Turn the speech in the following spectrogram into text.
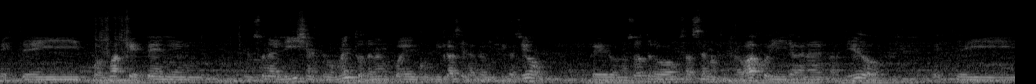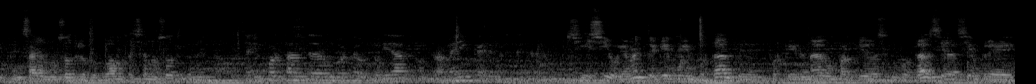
este, y por más que estén en, zona de liguilla en este momento también pueden complicarse la calificación pero nosotros vamos a hacer nuestro trabajo y ir a ganar el partido este, y pensar en nosotros, lo que podamos hacer nosotros también. ¿Sería importante dar un golpe de autoridad contra América en el Azteca? Sí, sí, obviamente que es muy importante, porque ganar un partido de esa importancia siempre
